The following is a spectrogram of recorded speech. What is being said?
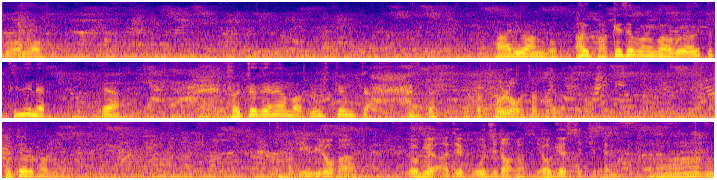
도모. 바리 왕국. 아유, 밖에서 보는 거하고 여기 또 틀리네. 야, 저쪽에는 막 음식점이 쫙 있다. 그러니까 별로 어차피 저쪽으로 가보자. 어차피 위로 가 여기 아직 오지도 않았어 여기가 시티센터 아.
